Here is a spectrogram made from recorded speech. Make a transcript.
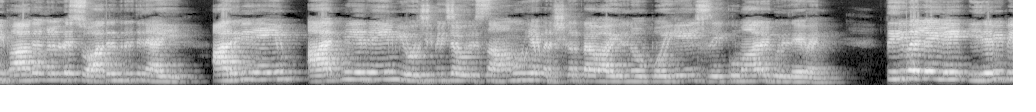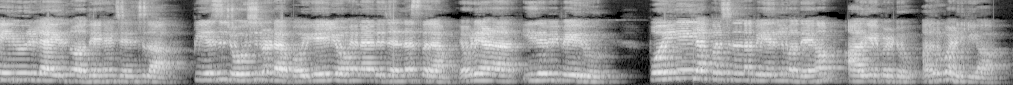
വിഭാഗങ്ങളുടെ സ്വാതന്ത്ര്യത്തിനായി അറിവിനെയും ആത്മീയതയും യോജിപ്പിച്ച ഒരു സാമൂഹ്യ പരിഷ്കർത്താവായിരുന്നു പൊയ്യയിൽ ശ്രീ കുമാര ഗുരുദേവൻ. തിരുവല്ലയിലെ ഇരവി പേരൂരിലായിരുന്നു അദ്ദേഹം ജനിച്ചത്. പി. എസ്. ചോദിച്ചിട്ടുണ്ട് പൊയ്യയിൽ യോഹനാന്റെ ജന്മസ്ഥലം എവിടെയാണ് ഇരവി പേരൂർ? പൊയ്യയിൽ അപ്പച്ചൻ എന്ന പേരിലും അദ്ദേഹം അറിയപ്പെട്ടു. അത് പഠിക്കുക.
